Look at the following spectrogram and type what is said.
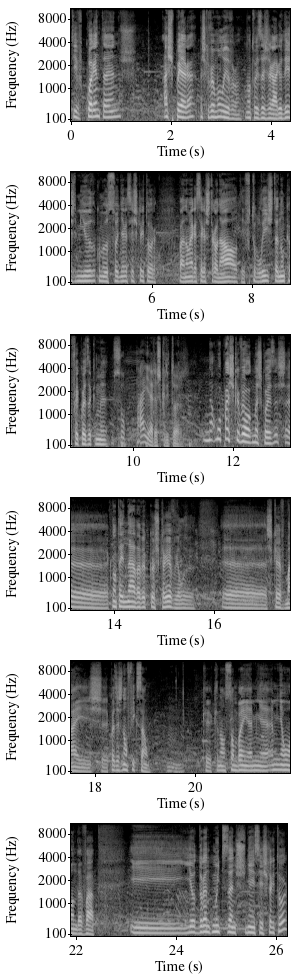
Tive 40 anos à espera para escrever o meu livro. Não estou a exagerar. Eu, desde miúdo, o meu sonho era ser escritor. Pá, não era ser astronauta e futebolista, nunca foi coisa que me. O seu pai era escritor? Não, o meu pai escreveu algumas coisas uh, que não têm nada a ver com o que eu escrevo. Ele uh, escreve mais eh, coisas de não ficção, hum. que, que, não são bem a minha, a minha onda, vá. E, e eu, durante muitos anos, sonhei em ser escritor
